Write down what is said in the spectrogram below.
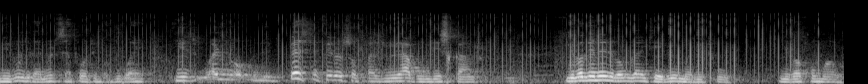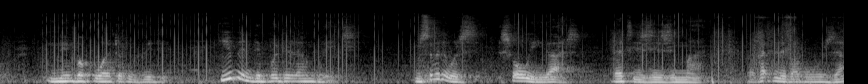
mirundi cannot support bobi wine heis one of the best philosophers we have in this country nebagende nebamugamba nti ebyuma bituu nebakomawo nembakuwata ku video even the body language museveni was showing us that is his mind kakati nebabuuza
